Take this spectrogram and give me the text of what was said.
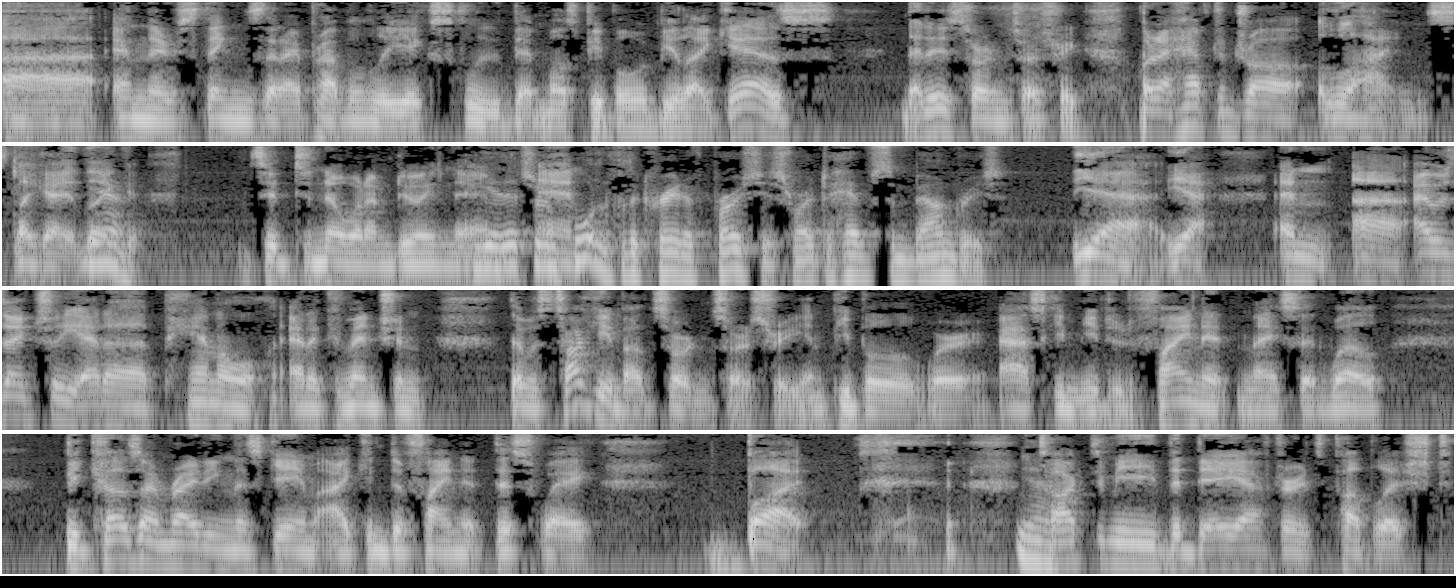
uh, and there's things that I probably exclude that most people would be like, yes, that is sword and sorcery, but I have to draw lines, like I like Yeah. to, to know what I'm doing there. Yeah, that's And- important for the creative process, right? To have some boundaries. Yeah, yeah. And uh, I was actually at a panel at a convention that was talking about sword and sorcery, and people were asking me to define it. And I said, well, because I'm writing this game, I can define it this way. But Yeah. talk to me the day after it's published,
